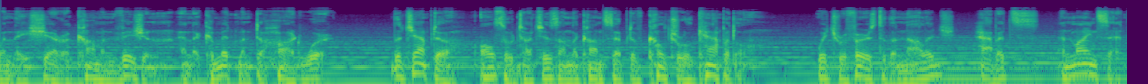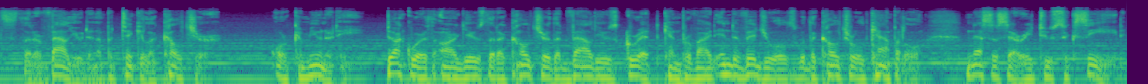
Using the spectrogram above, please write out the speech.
when they share a common vision and a commitment to hard work. The chapter also touches on the concept of cultural capital, which refers to the knowledge, habits, and mindsets that are valued in a particular culture or community. Duckworth argues that a culture that values grit can provide individuals with the cultural capital necessary to succeed.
